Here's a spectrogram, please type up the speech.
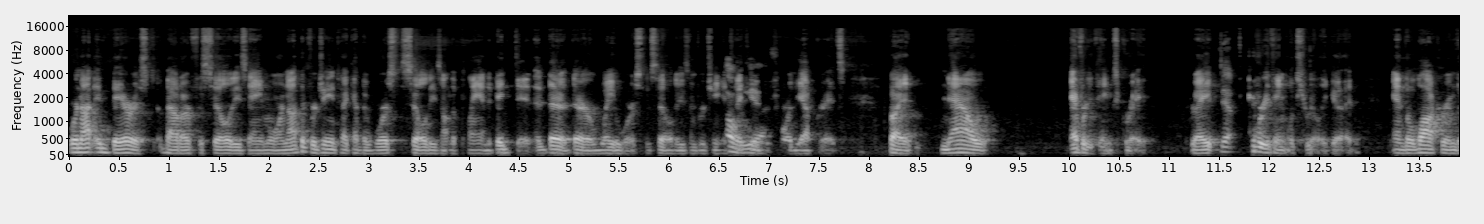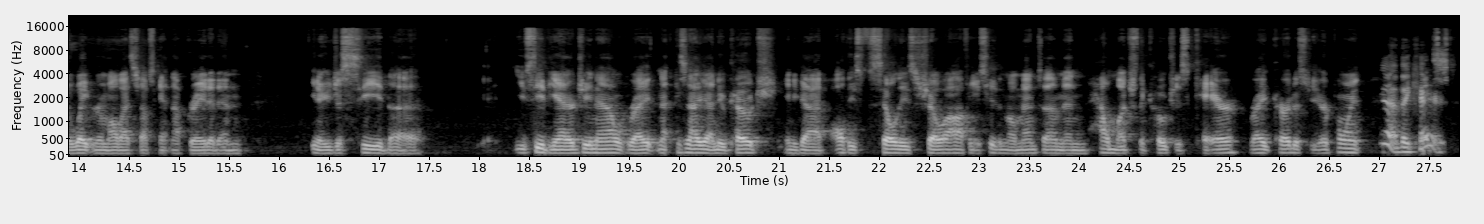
we're not embarrassed about our facilities anymore. Not that Virginia Tech had the worst facilities on the planet. They did. There there are way worse facilities in Virginia Oh, Tech yeah. before the upgrades, but now everything's great, right? Yep. Everything looks really good, and the locker room, the weight room, all that stuff's getting upgraded, and you know you just see the you see the energy now, right? Because now you got a new coach and you got all these facilities show off, and you see the momentum and how much the coaches care, right? Curtis, to your point, Yeah, they care. it's,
